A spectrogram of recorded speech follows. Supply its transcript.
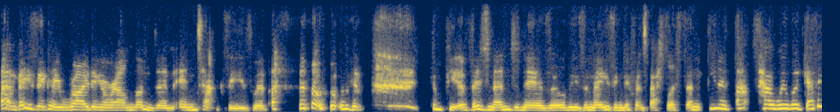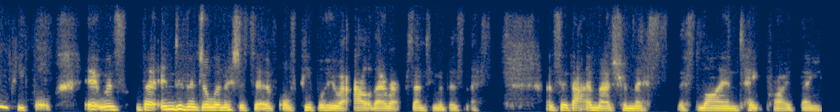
And basically riding around London in taxis with with computer vision engineers or all these amazing different specialists. And you know, that's how we were getting people. It was the individual initiative of people who were out there representing the business. And so that emerged from this, this lion take pride thing.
